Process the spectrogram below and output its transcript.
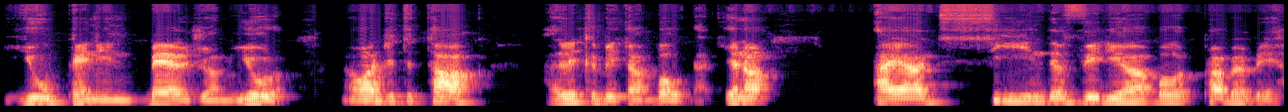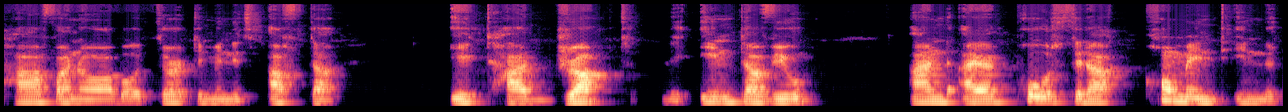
Eupen in Belgium, Europe. I wanted to talk a little bit about that. You know, I had seen the video about probably half an hour, about 30 minutes after it had dropped, the interview, and I had posted a comment in the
